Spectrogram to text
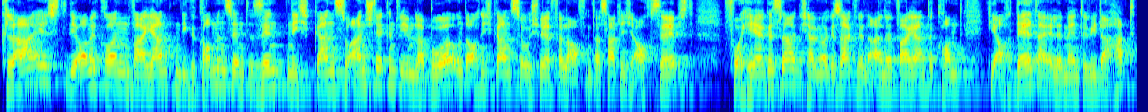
Klar ist, die Omikron-Varianten, die gekommen sind, sind nicht ganz so ansteckend wie im Labor und auch nicht ganz so schwer verlaufen. Das hatte ich auch selbst vorhergesagt. Ich habe immer gesagt, wenn eine Variante kommt, die auch Delta-Elemente wieder hat,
